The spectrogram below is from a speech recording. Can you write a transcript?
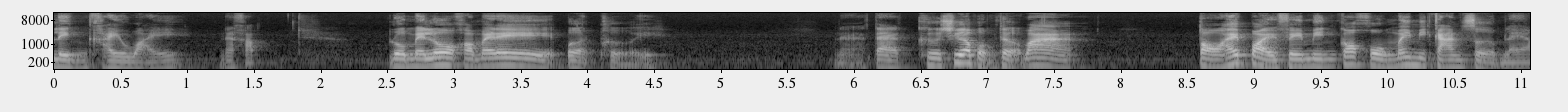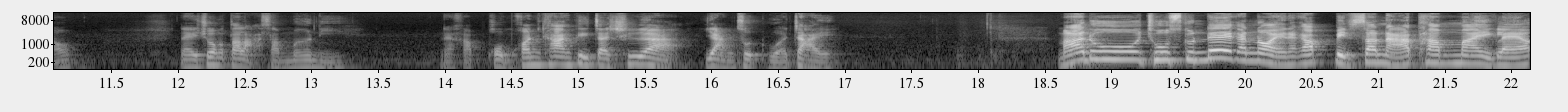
เล็งใครไว้นะครับโรเมโรเขาไม่ได้เปิดเผยนะแต่คือเชื่อผมเถอะว่าต่อให้ปล่อยเฟมินก็คงไม่มีการเสริมแล้ว ในช่วงตลาดซัมเมอร์นี้ นะครับผมค่อนข้างที่จะเชื่ออย่างสุดหัวใจ มาดูชูสกุนเด้กันหน่อยนะครับปริศนาธรรมมาอีกแล้ว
